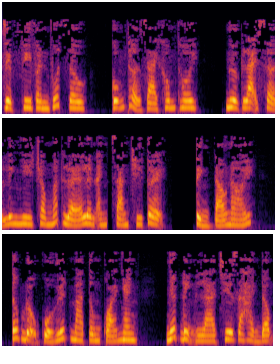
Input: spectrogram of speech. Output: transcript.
Diệp phi vân vuốt râu, cũng thở dài không thôi, ngược lại sở linh nhi trong mắt lóe lên ánh sáng trí tuệ. Tỉnh táo nói, tốc độ của huyết ma tông quá nhanh, nhất định là chia ra hành động,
